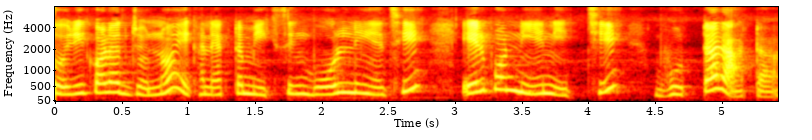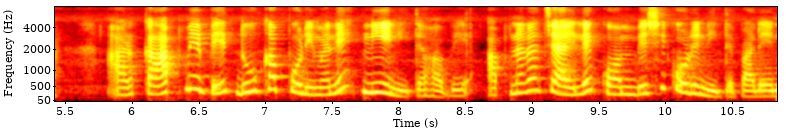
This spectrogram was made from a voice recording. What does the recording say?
তৈরি করার জন্য এখানে একটা মিক্সিং বোল নিয়েছি, এরপর নিয়ে নিচ্ছি ভুট্টার আটা। আর কাপ মেপে দু কাপ পরিমাণে নিয়ে নিতে হবে, আপনারা চাইলে কম বেশি করে নিতে পারেন।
